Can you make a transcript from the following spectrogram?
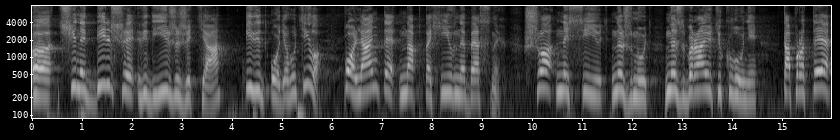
е, чи не більше від їжі життя і від одягу тіло. Погляньте на птахів небесних, що не сіють, не жнуть, не збирають у клуні, та проте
